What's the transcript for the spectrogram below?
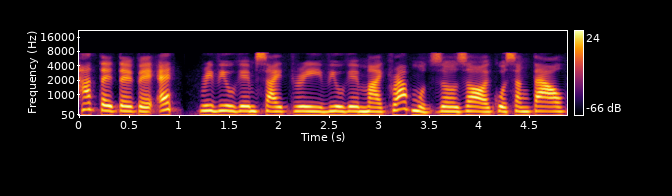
HTTPS Review Game Site Review Game Minecraft 1 giờ giỏi của sang tao.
